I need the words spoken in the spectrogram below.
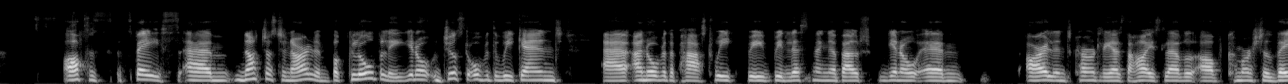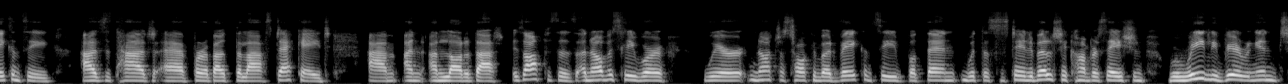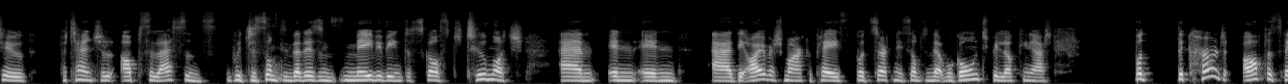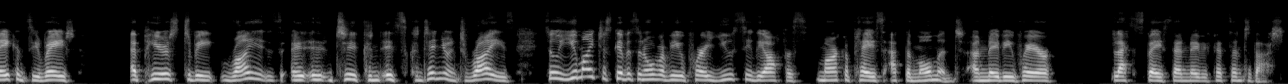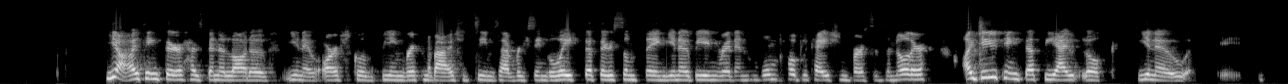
office space, um, not just in Ireland, but globally. You know, just over the weekend uh, and over the past week, we've been listening about, you know, um, Ireland currently has the highest level of commercial vacancy as it's had uh, for about the last decade. Um, and, and a lot of that is offices. And obviously, we're we're not just talking about vacancy, but then with the sustainability conversation, we're really veering into potential obsolescence, which is something that isn't maybe being discussed too much um, in in uh, the Irish marketplace, but certainly something that we're going to be looking at. But the current office vacancy rate appears to be rise uh, uh to con- it's continuing to rise. So you might just give us an overview of where you see the office marketplace at the moment, and maybe where flex space then maybe fits into that yeah, I think there has been a lot of, you know, articles being written about it It seems every single week that there's something, you know, being written in one publication versus another. I do think that the outlook, you know,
